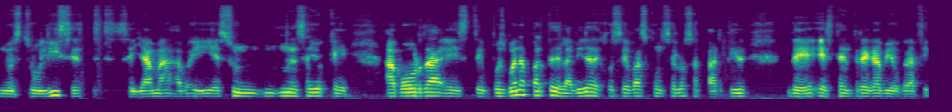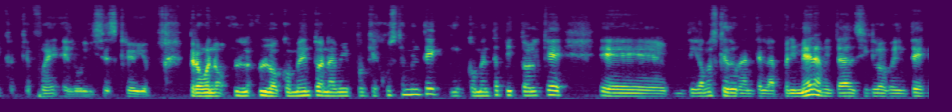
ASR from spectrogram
nuestro Ulises se llama, y es un, ensayo que aborda este, pues buena parte de la vida de José Vasconcelos a partir de esta entrega biográfica que fue el Ulises Criollo. Pero bueno, lo, comento, Anami, porque justamente comenta Pitol que, eh, digamos que durante la primera mitad del siglo XX,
